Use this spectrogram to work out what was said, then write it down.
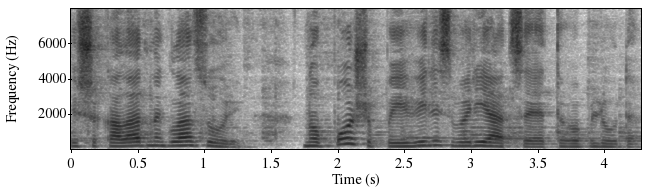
и шоколадной глазури, но позже появились вариации этого блюда.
